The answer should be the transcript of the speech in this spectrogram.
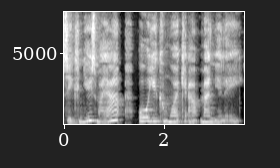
So you can use my app or you can work it out manually.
